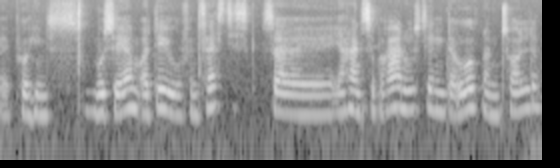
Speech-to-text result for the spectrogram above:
Øh, på hendes museum, og det er jo fantastisk. Så øh, jeg har en separat udstilling, der åbner den 12.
